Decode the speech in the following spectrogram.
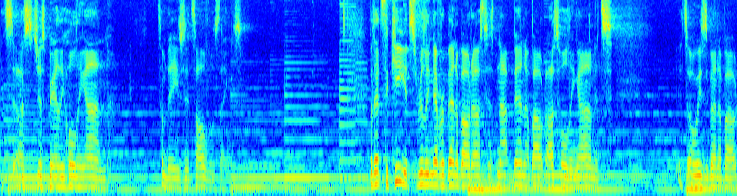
it's us just barely holding on. Some days it's all those things. But that's the key. It's really never been about us. It's not been about us holding on. It's it's always been about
